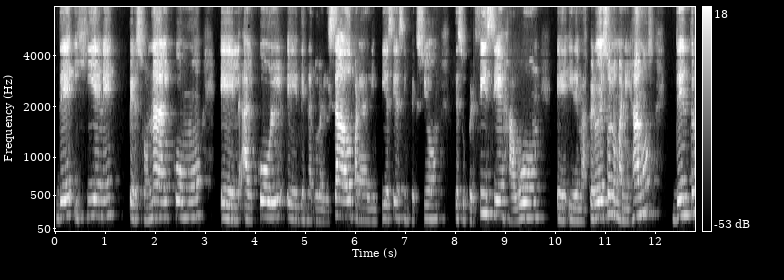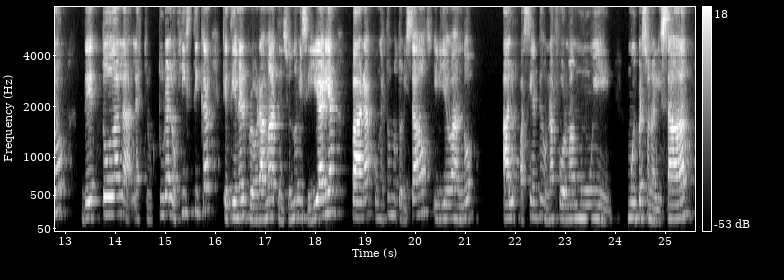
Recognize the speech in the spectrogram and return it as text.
de higiene personal como el alcohol eh, desnaturalizado para la limpieza y desinfección de superficie, jabón eh, y demás. Pero eso lo manejamos dentro de toda la, la, estructura logística que tiene el programa de atención domiciliaria para, con estos motorizados, ir llevando a los pacientes de una forma muy, muy personalizada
